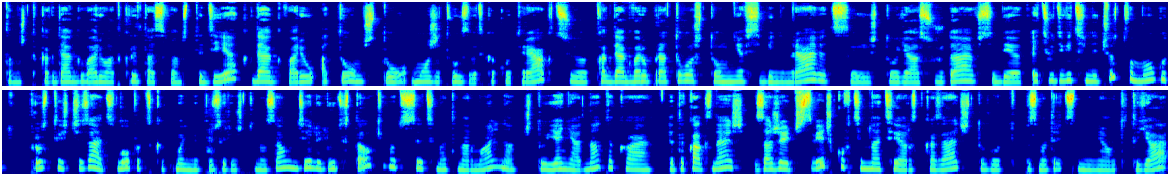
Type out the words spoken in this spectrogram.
потому что когда я говорю открыто о своем стыде, когда я говорю о том, что может вызвать какую-то реакцию, когда я говорю про то, что мне в себе не нравится и что я осуждаю в себе, эти удивительные чувства могут просто исчезать, лопаться, как мыльные пузыри, что на самом деле люди сталкиваются с этим, это нормально, что я не одна такая. Это как, знаешь, зажечь свечку в темноте, рассказать, что вот посмотрите на меня, вот это я,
